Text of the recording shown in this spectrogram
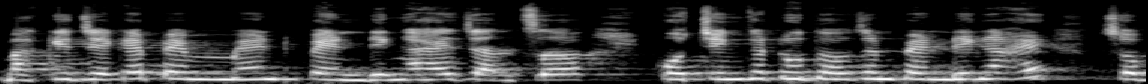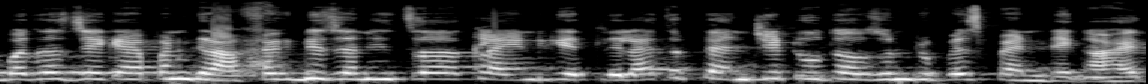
बाकी जे काही पेमेंट पेंडिंग आहे ज्यांचं कोचिंगचं टू थाउजंड पेंडिंग आहे सोबतच जे काही आपण ग्राफिक डिझायनिंगचं क्लायंट घेतलेलं आहे तर त्यांचे टू थाउजंड रुपीज पेंडिंग आहेत.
